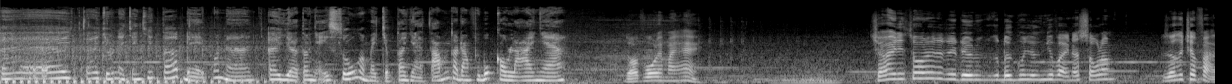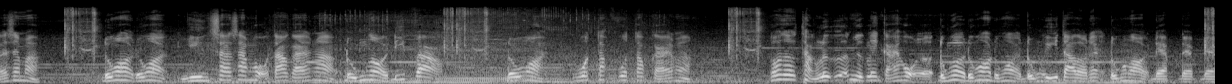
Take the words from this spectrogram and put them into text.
Ê, ê, ê, chỗ này trang trí Tết đẹp quá nè. Ê, giờ tao nhảy xuống rồi mày chụp tao dài tắm Tao đăng Facebook câu like nha. Rồi vô đây mày ơi. Trời đi thôi đừng, đừng, đừng có như vậy nó xấu lắm. Giờ cái chân phải ra xem mà Đúng rồi đúng rồi. Nhìn xa sang hộ tao cái mà. Đúng rồi đít vào. Đúng rồi. Vuốt tóc vuốt tóc cái mà. Đó rồi thẳng lưng ưỡn ngược lên cái hộ. Đúng rồi đúng rồi đúng rồi. Đúng ý tao rồi đấy. Đúng rồi, đẹp đẹp đẹp.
